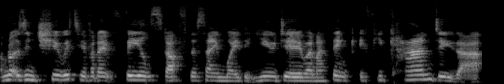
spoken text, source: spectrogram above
I'm not as intuitive. I don't feel stuff the same way that you do. And I think if you can do that,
